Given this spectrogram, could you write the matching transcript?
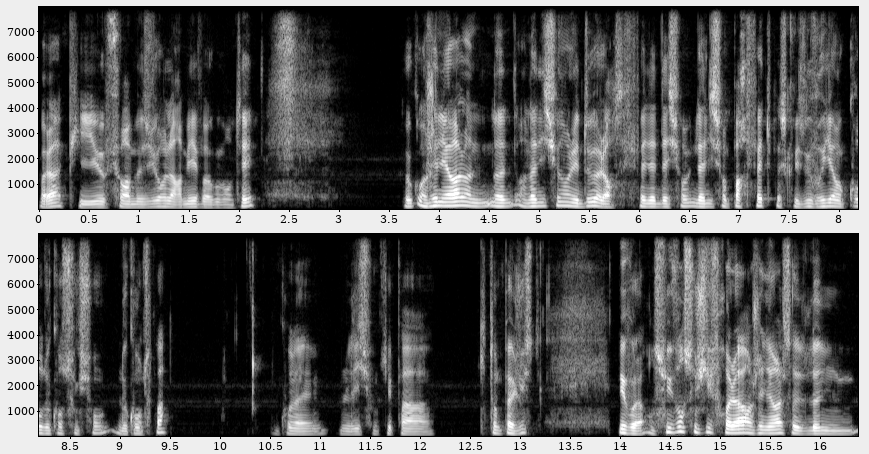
Voilà, puis au fur et à mesure, l'armée va augmenter. Donc en général, en, additionnant les deux, alors ça fait une addition, parfaite parce que les ouvriers en cours de construction ne comptent pas. Donc on a une addition qui est pas tombe pas juste. Mais voilà, en suivant ce chiffre-là, en général, ça donne une,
